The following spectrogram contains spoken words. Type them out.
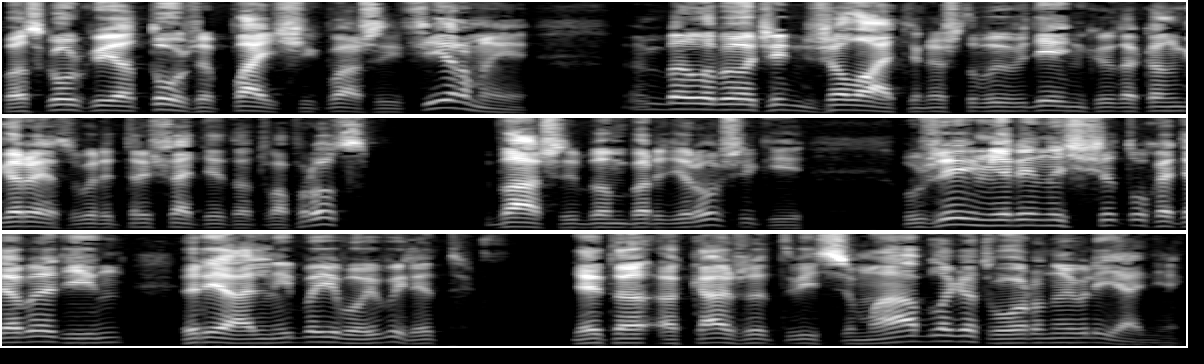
поскольку я тоже пайщик вашей фирмы, было бы очень желательно, чтобы в день, когда Конгресс будет решать этот вопрос, ваши бомбардировщики уже имели на счету хотя бы один реальный боевой вылет. Это окажет весьма благотворное влияние.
